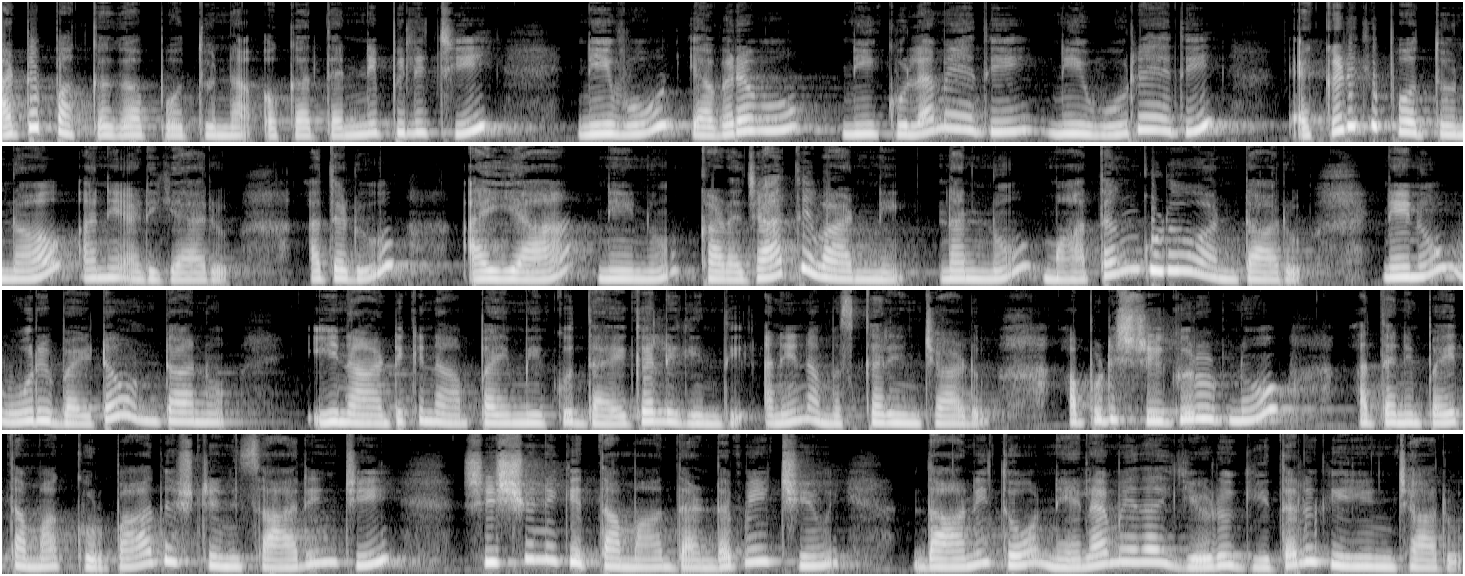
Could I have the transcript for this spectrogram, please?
అటు పక్కగా పోతున్న ఒక అతన్ని పిలిచి నీవు ఎవరవు? నీ కులమేది? నీ ఊరేది? ఎక్కడికి పోతున్నావు? అని అడిగారు. అతడు అయ్యా నేను కడజాతి వాడిని నన్ను మాతంగుడు అంటారు. నేను ఊరి బయట ఉంటాను. ఈనాటికి నాపై మీకు దయగలిగింది అని నమస్కరించాడు. అప్పుడు శ్రీగురుడును అతనిపై తమ కృపాదృష్టిని సారించి శిష్యునికి తమ దండమిచ్చి దానితో నేల మీద ఏడు గీతలు గీయించారు.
